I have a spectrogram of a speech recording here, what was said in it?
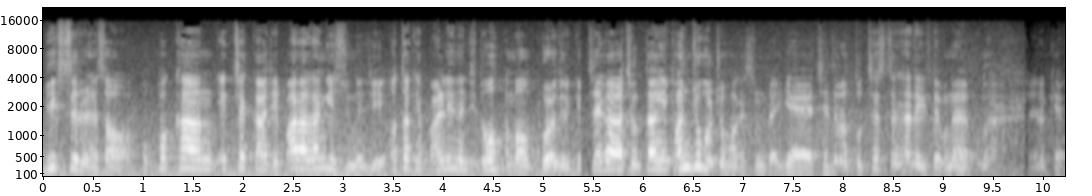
믹스를 해서 뻑뻑한 액체까지 빨아당길 수 있는지 어떻게 빨리는지도 한번 보여드릴게요. 제가 적당히 반죽을 좀 하겠습니다. 이게 제대로 또 테스트를 해야 되기 때문에. 자, 이렇게.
